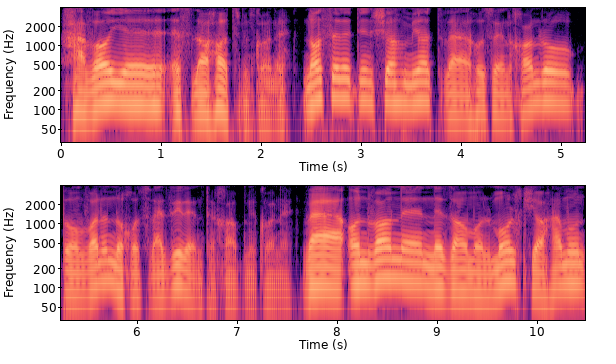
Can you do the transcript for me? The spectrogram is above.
هوای اصلاحات می‌کنه. ناصر شاه میاد و حسین خان رو به عنوان نخست وزیر انتخاب می‌کنه و عنوان نظام الملک یا همون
